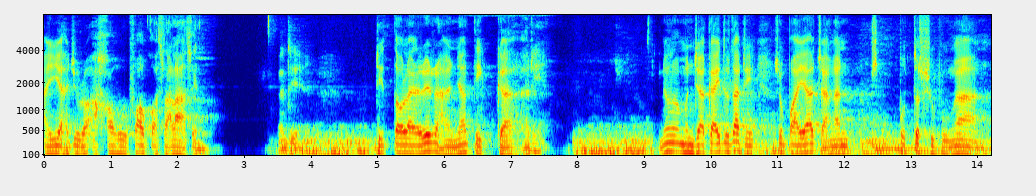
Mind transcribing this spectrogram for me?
ayah jura akhahu fauqa salasin. Jadi ditolerir hanya tiga hari. Ini menjaga itu tadi supaya jangan putus hubungan,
